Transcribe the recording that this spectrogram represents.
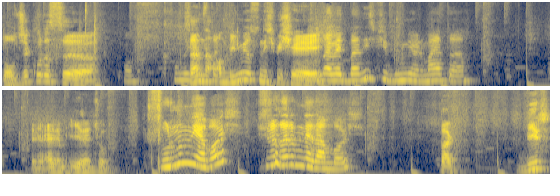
Dolacak orası. Of, Sen de bilmiyorsun hiçbir şey. Evet ben hiçbir şey bilmiyorum hayatım. Elim, elim iğrenç oldu. Burnum niye boş? Şuralarım neden boş? Bak bir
